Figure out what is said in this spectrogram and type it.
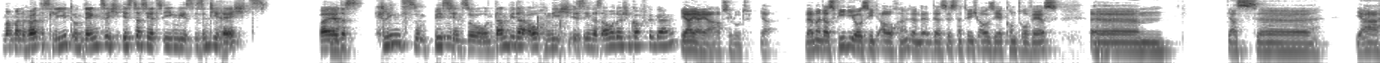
Man, man hört das Lied und denkt sich, ist das jetzt irgendwie, sind die rechts? Weil ja. das klingt so ein bisschen so und dann wieder auch nicht. Ist Ihnen das auch mal durch den Kopf gegangen? Ja, ja, ja, absolut. Ja. Wenn man das Video sieht auch, dann, das ist natürlich auch sehr kontrovers. Mhm. Ähm, das, äh, ja,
